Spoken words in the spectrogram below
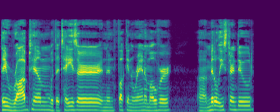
they robbed him with a taser and then fucking ran him over. Uh, Middle Eastern dude.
